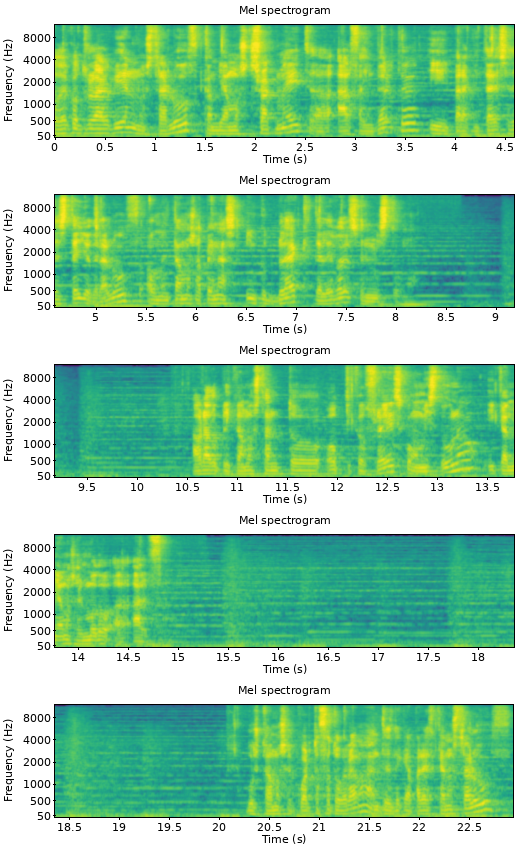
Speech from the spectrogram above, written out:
poder controlar bien nuestra luz, cambiamos TrackMate a Alpha Inverted y para quitar ese destello de la luz, aumentamos apenas Input Black de Levels en Mist 1. Ahora duplicamos tanto Optical Phrase como Mist 1 y cambiamos el modo a Alpha. Buscamos el cuarto fotograma antes de que aparezca nuestra luz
